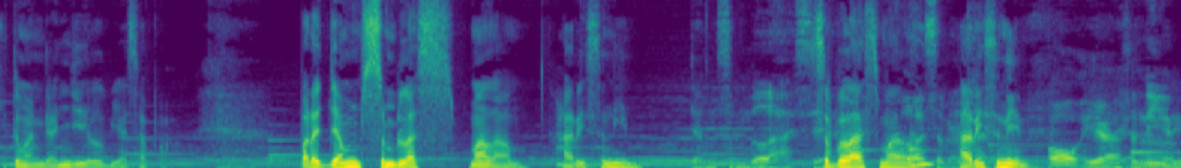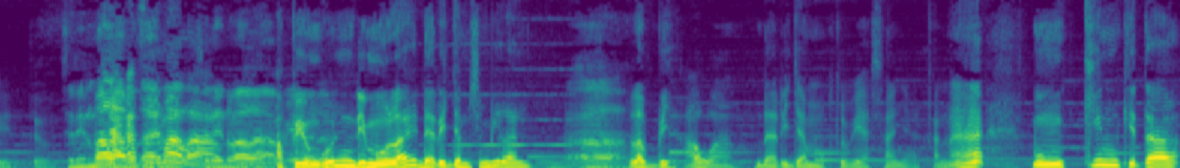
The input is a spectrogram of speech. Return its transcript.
hitungan ganjil biasa pak pada jam 11 malam hari Senin jam 11 ya. 11 malam Oh, 11. hari Senin. Oh iya, Senin. Gitu. Senin malam Ya kan, Senin malam. Senin malam. Api unggun dimulai dari jam 9 Heeh. lebih awal dari jam waktu biasanya karena mungkin kita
